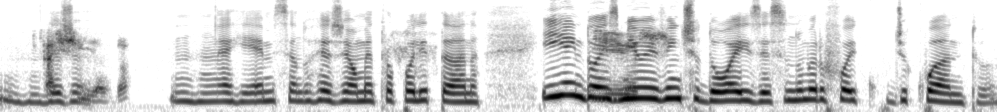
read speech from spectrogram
Uhum, Caxias, né? Uhum, RM sendo região metropolitana. E em 2022, Isso. esse número foi de quanto?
